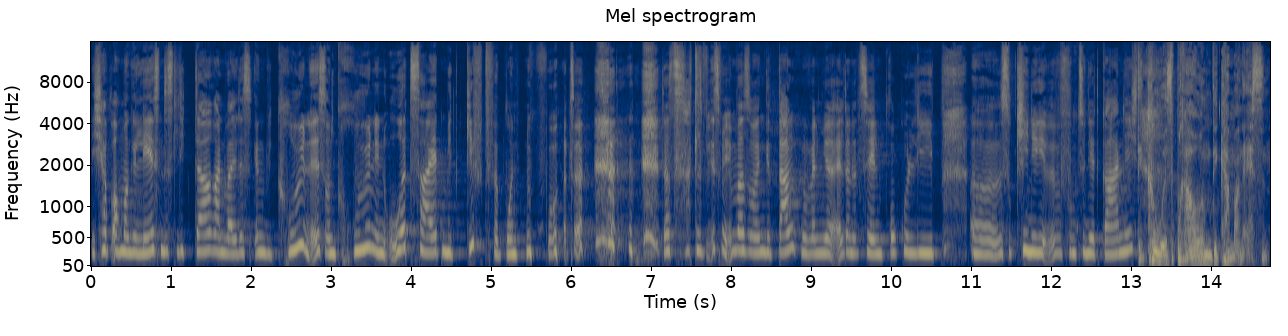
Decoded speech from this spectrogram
Ich habe auch mal gelesen, das liegt daran, weil das irgendwie grün ist und grün in Urzeiten mit Gift verbunden wurde. Das ist mir immer so in Gedanken, wenn mir Eltern erzählen, Brokkoli, äh, Zucchini äh, funktioniert gar nicht. Die Kuh ist braun, die kann man essen.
